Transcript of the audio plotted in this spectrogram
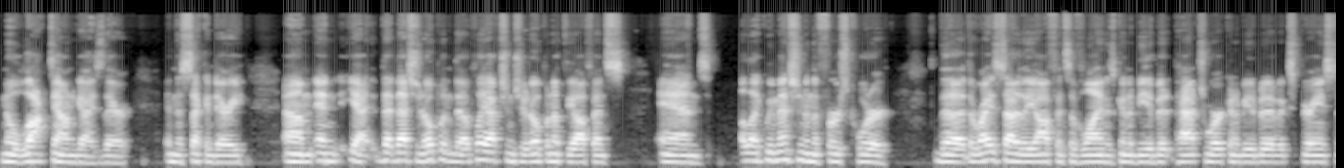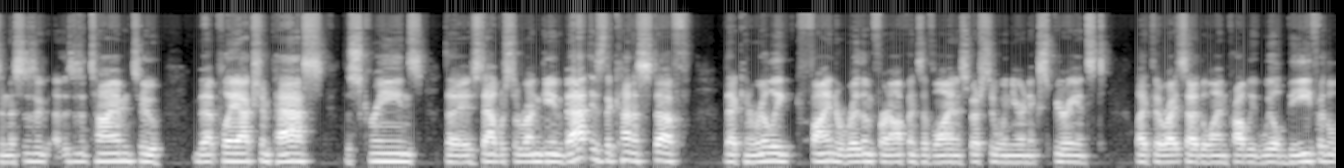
no lockdown guys there in the secondary. Um, and yeah, that, that should open the play action should open up the offense. And like we mentioned in the first quarter, the the right side of the offensive line is going to be a bit patchwork, going to be a bit of experienced, and this is a this is a time to that play action pass, the screens, the establish the run game. That is the kind of stuff that can really find a rhythm for an offensive line, especially when you're an experienced like the right side of the line probably will be for the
